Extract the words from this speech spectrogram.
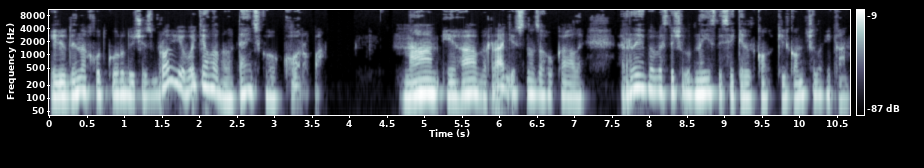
і людина, хутко орудуючи зброєю, витягла велетенського коропа. Нам і гав радісно загукали. Риби вистачило б наїстися кілько, кільком чоловікам.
